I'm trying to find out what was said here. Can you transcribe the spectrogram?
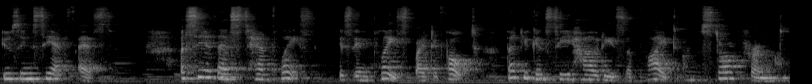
using CSS. A CSS template is in place by default that you can see how it is applied on the storefront.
